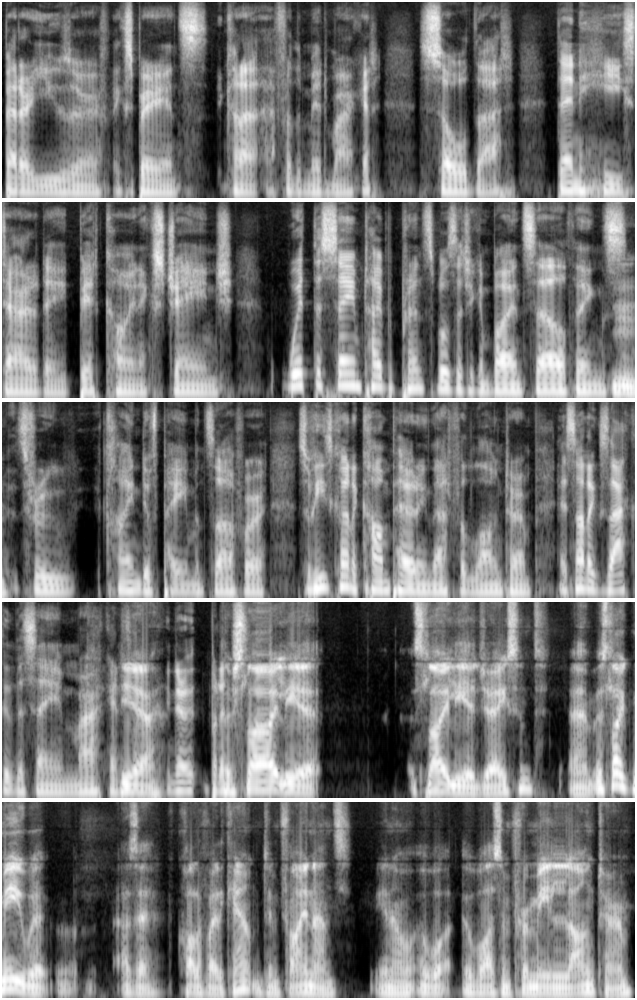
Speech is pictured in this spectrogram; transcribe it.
better user experience kind of for the mid market, sold that. Then he started a Bitcoin exchange with the same type of principles that you can buy and sell things through kind of payment software. So he's kind of compounding that for the long term. It's not exactly the same market, Yeah. you know, but They're it's, slightly, uh, slightly adjacent. Um, it's like me with, as a qualified accountant in finance. You know, it, wa- it wasn't for me long term.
